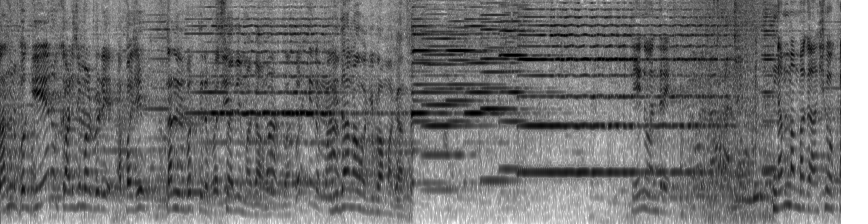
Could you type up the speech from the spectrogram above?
ನನ್ನ ಬಗ್ಗೆ ಏನು ಕಾಳಜಿ ಮಾಡಬೇಡಿ ಅಪ್ಪಾಜಿ. ನಾನು ಇಲ್ಲಿ ಬರ್ತೀನಿ ಅಪ್ಪಾಜಿ. ಸರಿ ಮಗ ಅಮ್ಮ, ಹೋಗಿ ಬಾ. ಬರ್ತೀನಮ್ಮ ನಿಧಾನ ಹೋಗಿ ಬಾ ಮಗ. ಏನು ಅಂದರೆ ನಮ್ಮ ಮಗ ಅಶೋಕ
